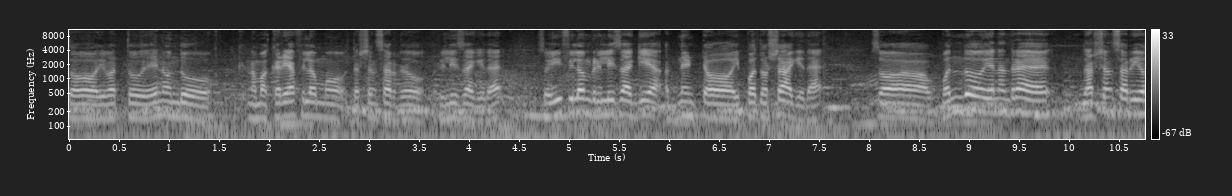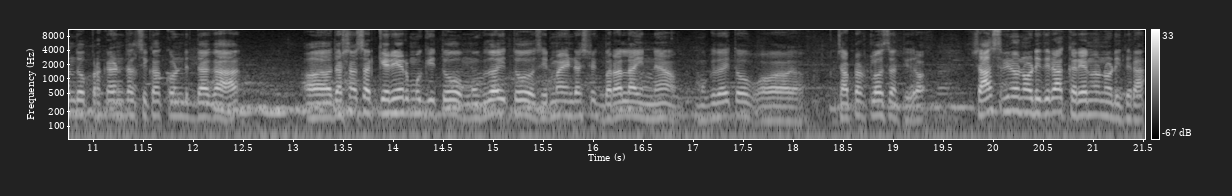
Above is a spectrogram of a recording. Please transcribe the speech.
ಸೊ ಇವತ್ತು ಏನೊಂದು ನಮ್ಮ Kariya film Darshan sir release ಆಗಿದೆ. ಸೊ ಈ ಫಿಲಮ್ ರಿಲೀಸ್ ಆಗಿ ಹದಿನೆಂಟು, ಇಪ್ಪತ್ತು ವರ್ಷ ಆಗಿದೆ. ಸೊ ಒಂದು ಏನಂದರೆ, ದರ್ಶನ್ ಸರ್ ಈ ಒಂದು ಪ್ರಕರಣದಲ್ಲಿ ಸಿಕ್ಕಾಕೊಂಡಿದ್ದಾಗ ದರ್ಶನ್ ಸರ್ ಕೆರಿಯರ್ ಮುಗೀತು, ಮುಗ್ದೋಯ್ತು ಸಿನಿಮಾ ಇಂಡಸ್ಟ್ರಿಗೆ ಬರಲ್ಲ ಇನ್ನು, ಮುಗ್ದೋಯ್ತು ಚಾಪ್ಟರ್ ಕ್ಲೋಸ್ ಅಂತಿದ್ರು. ಶಾಸ್ತ್ರಿನೂ ನೋಡಿದ್ದೀರಾ, ಕರಿಯನೂ ನೋಡಿದ್ದೀರಾ?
